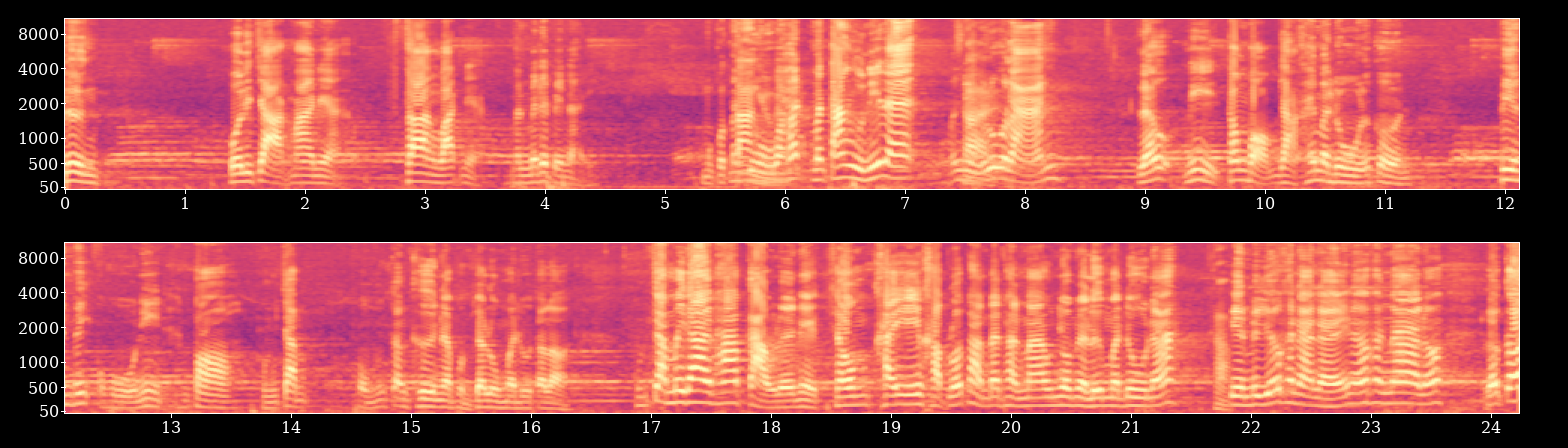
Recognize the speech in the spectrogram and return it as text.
หนึ่งบริจาคมาเนี่ยสร้างวัดเนี่ยมันไม่ได้ไปไหน มันก็มันตั้งออยู่ยู่วัดมันตั้งอยู่นี่แหละ มันอยู่ใช่ลูกหลาน แล้วนี่ต้องบอกอยากให้มาดูเหลือเกิน เปลี่ยนไปโอ้โหนี่ท่านปอผมจำผมกลางคืนนะผมจะลงมาดูตลอด ผมจำไม่ได้ภาพเก่าเลยเนี่ยชมใครขับรถผ่านไปผ่านมาคุณโยมอย่าลืมมาดูนะ ครับ เปลี่ยนไปเยอะขนาดไหนนะข้างหน้าเนาะแล้วก็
